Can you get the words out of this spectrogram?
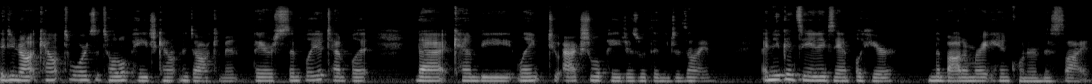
They do not count towards the total page count in a document. They are simply a template that can be linked to actual pages within the design. And you can see an example here in the bottom right hand corner of this slide.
